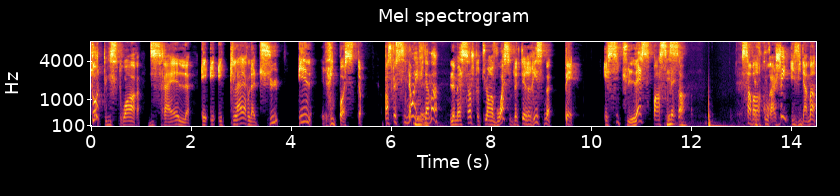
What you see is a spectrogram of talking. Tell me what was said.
toute l'histoire d'Israël est, est claire là-dessus. Il riposte. Parce que sinon, évidemment, le message que tu envoies, c'est que le terrorisme paie. Et si tu laisses passer ça, ça va encourager, évidemment,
